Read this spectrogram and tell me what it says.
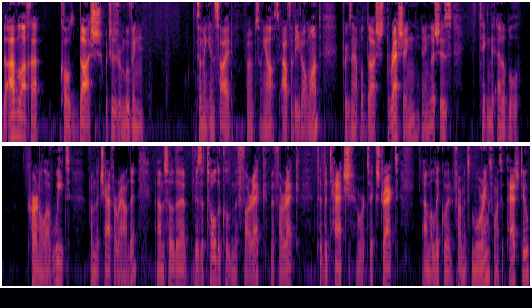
the ab malacha called dash, which is removing something inside from something else outside that you don't want. For example, dash threshing in English is taking the edible kernel of wheat from the chaff around it. Um, so the there's a tolda called mefarek, mefarek to detach or to extract um, a liquid from its moorings once it's attached to,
